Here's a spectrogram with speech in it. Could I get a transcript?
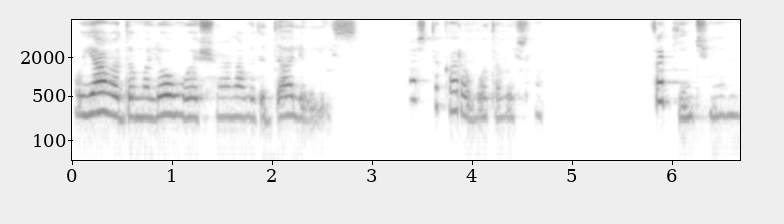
уява домальовує, що вона веде далі в ліс. Ось така робота вийшла. Закінчуємо.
